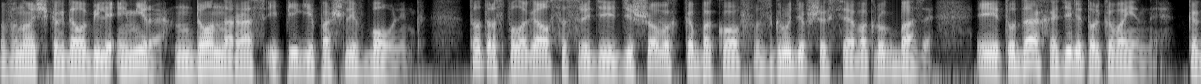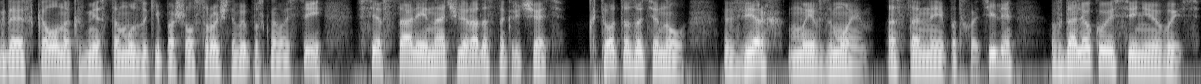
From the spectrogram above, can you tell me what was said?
В ночь, когда убили Эмира, Донна, Раз и Пиги пошли в боулинг. Тот располагался среди дешевых кабаков, сгрудившихся вокруг базы, и туда ходили только военные. Когда из колонок вместо музыки пошел срочный выпуск новостей, все встали и начали радостно кричать. Кто-то затянул «Вверх мы взмоем», остальные подхватили «В далекую синюю высь».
